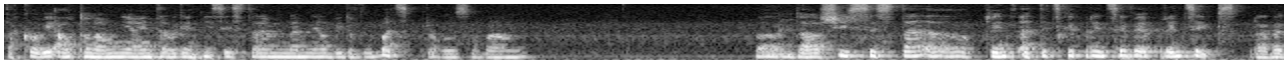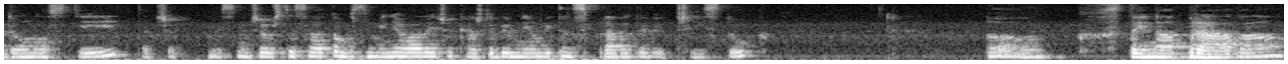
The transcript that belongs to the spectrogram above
takový autonomní a inteligentní systém neměl být vůbec provozován. E, další systém, etický princip je princip spravedlnosti, takže myslím, že už jste se o tom zmiňovali, že každý by měl mít ten spravedlivý přístup stejná práva,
